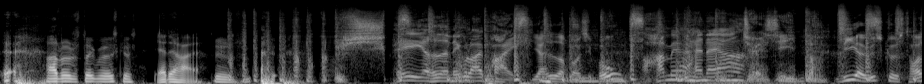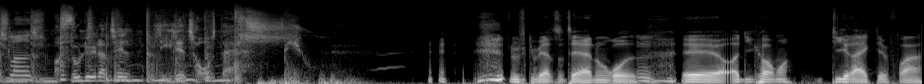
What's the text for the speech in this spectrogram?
har du et stykke med østkyst? Ja, det har jeg. Hey, jeg hedder Nikolaj Pike, Jeg hedder Bossy Bo. og ham her, han er... Jesse. Vi er Østkyst Hustlers. Og du lytter til Lille Torsdag. nu skal vi altså til at have nogle råd. Mm. Øh, og de kommer direkte fra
